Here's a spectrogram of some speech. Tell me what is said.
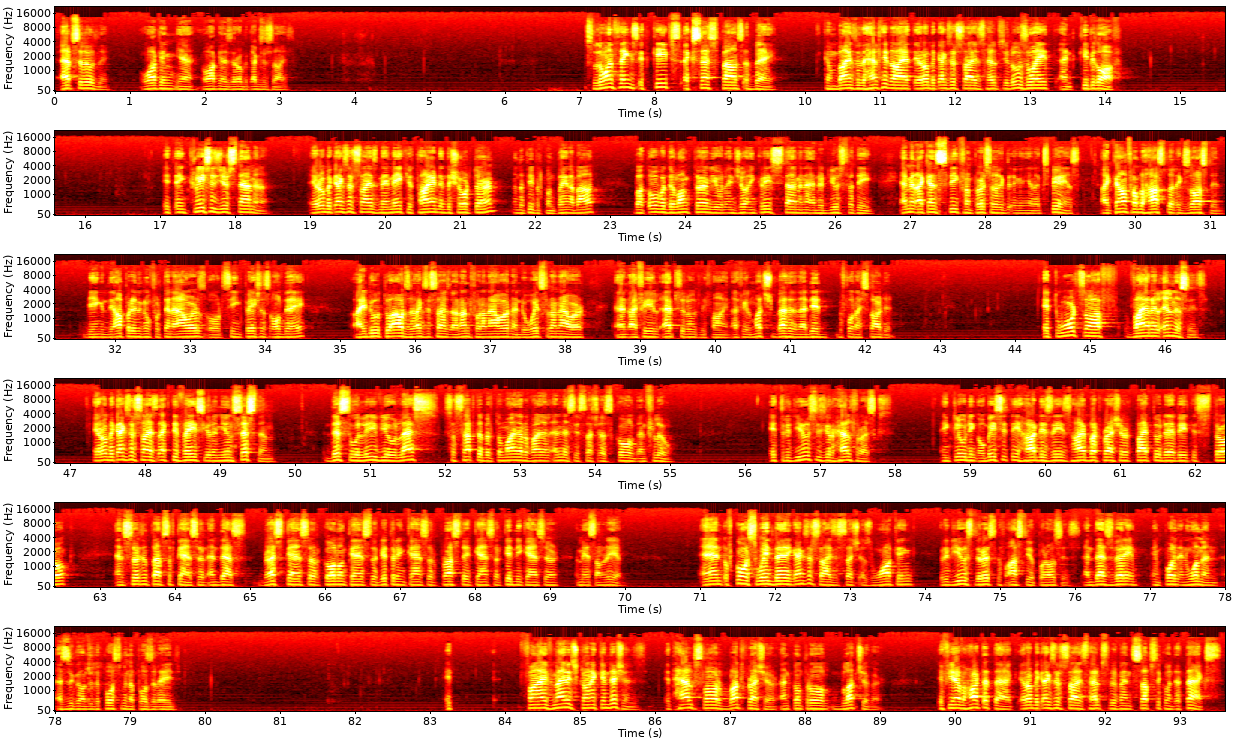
Absolutely. Walking, yeah, walking is aerobic exercise. So the one thing is it keeps excess pounds at bay. Combines with a healthy diet, aerobic exercise helps you lose weight and keep it off. It increases your stamina. Aerobic exercise may make you tired in the short term, and the people complain about, but over the long term, you will enjoy increased stamina and reduced fatigue. I mean, I can speak from personal you know, experience. I come from the hospital exhausted, being in the operating room for 10 hours or seeing patients all day. I do two hours of exercise, I run for an hour and do weights for an hour, and I feel absolutely fine. I feel much better than I did before I started. It wards off viral illnesses. Aerobic exercise activates your immune system. This will leave you less susceptible to minor viral illnesses such as cold and flu. It reduces your health risks including obesity, heart disease, high blood pressure, type 2 diabetes, stroke, and certain types of cancer, and that's breast cancer, colon cancer, uterine cancer, prostate cancer, kidney cancer. I mean, it's unreal. And of course, weight bearing exercises such as walking reduce the risk of osteoporosis. And that's very important in women as they go into the postmenopausal age. It, five, manage chronic conditions. It helps lower blood pressure and control blood sugar. If you have a heart attack, aerobic exercise helps prevent subsequent attacks.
